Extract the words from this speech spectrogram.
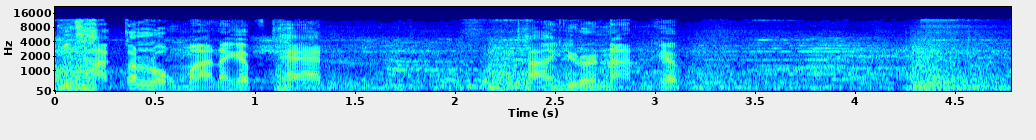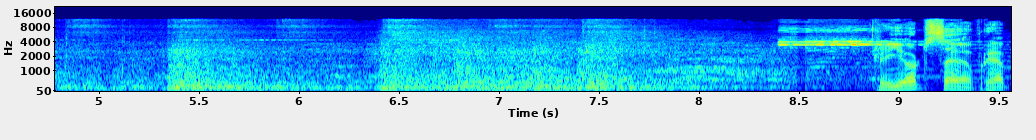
พิทักษ์ก็ลงมานะครับ แทนทางยุรนันท์ครับ ตรยศเสิร์ฟครับ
